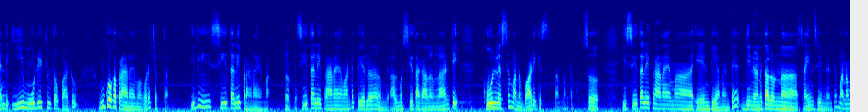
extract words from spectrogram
అండ్ ఈ మూడిట్లతో పాటు ఇంకొక ప్రాణాయామ కూడా చెప్తాను. ఇది శీతలి ప్రాణాయామ. ఓకే. శీతలి ప్రాణాయామం అంటే పేరులోనే ఉంది. ఆల్మోస్ట్ శీతాకాలం లాంటి కూల్నెస్ మన బాడీకి ఇస్తుంది అనమాట సో ఈ శీతలి ప్రాణాయామ ఏంటి అని అంటే దీని వెనకాల ఉన్న సైన్స్ ఏంటంటే మనం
